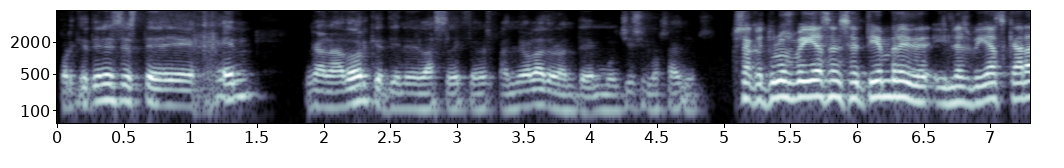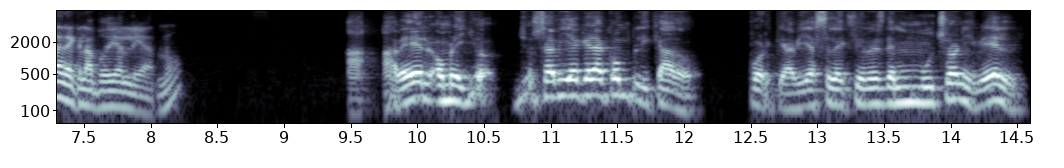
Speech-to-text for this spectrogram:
porque tienes este gen ganador que tiene la selección española durante muchísimos años. O sea, que tú los veías en septiembre y, les veías cara de que la podían liar, ¿no? A, ver, hombre, yo, yo sabía que era complicado porque había selecciones de mucho nivel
